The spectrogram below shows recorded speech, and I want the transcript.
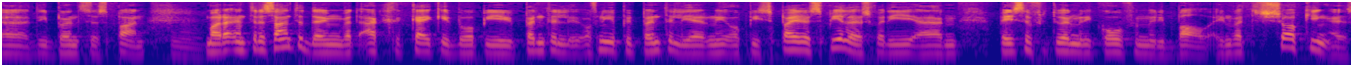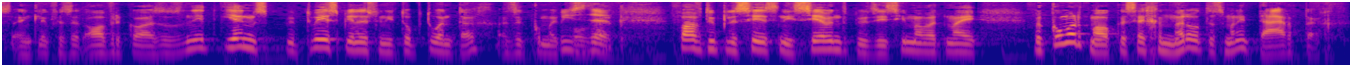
uh, die boonste span. Hmm. Maar 'n interessante ding wat ek gekyk het op die punte of nie op die punte leer nie, op die spelers spelers wat die ehm um, beste vertoon met die golf en met die bal. En wat shocking is eintlik vir Suid-Afrika is ons net een twee spelers in die top 20 as dit kom met golf. dit? Faf du Plessis in die 7de posisie, maar wat my bekommerd maak is sy gemiddeld is maar net 30.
